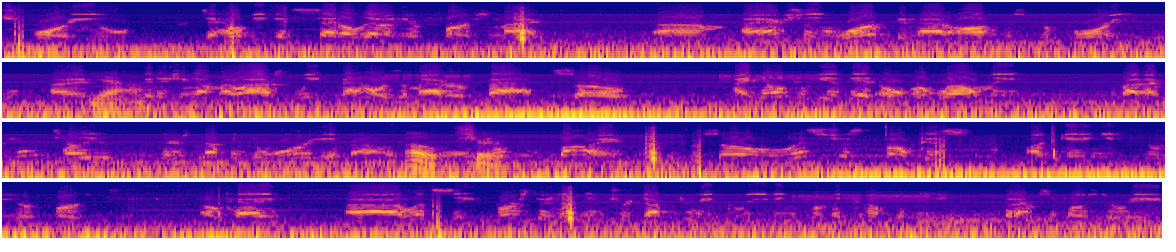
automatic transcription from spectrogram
to record a message for you to help you get settled in on your first night. Um, I actually worked in that office before you. I'm Yeah. finishing up my last week now, as a matter of fact, so I know it can be a bit overwhelming, but I'm here to tell you there's nothing to worry about. Oh, sure. You'll be fine. So let's just focus on getting you through your first week, okay? Uh, let's see. First, there's an introductory greeting from the company that I'm supposed to read.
